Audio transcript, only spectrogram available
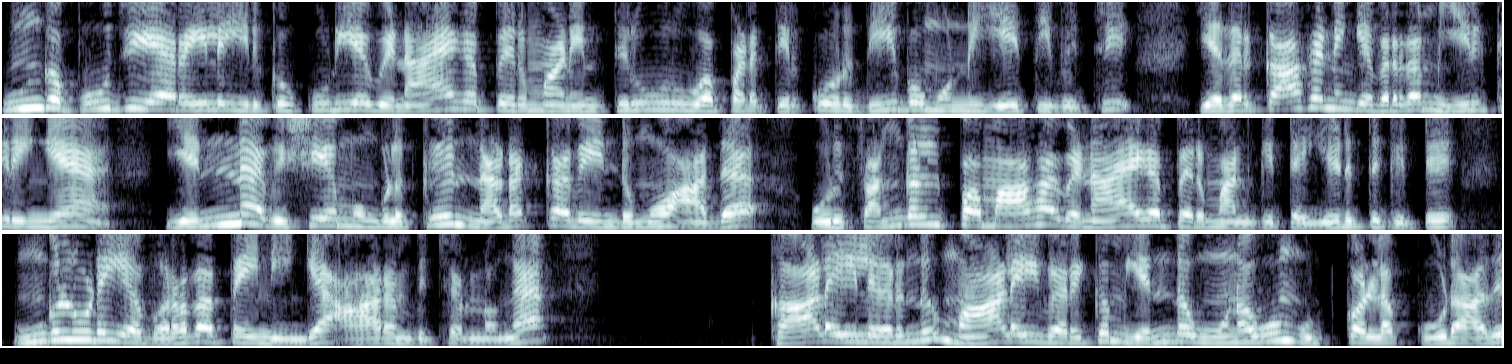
உங்க பூஜை அறையில இருக்கக்கூடிய விநாயக பெருமானின் திருவுருவ படத்திற்கு ஒரு தீபம் ஒன்று ஏத்தி வச்சு எதற்காக நீங்க விரதம் இருக்கிறீங்க? என்ன விஷயம் உங்களுக்கு நடக்க வேண்டுமோ அதை ஒரு சங்கல்பமாக விநாயக பெருமான் கிட்ட எடுத்துக்கிட்டு உங்களுடைய விரதத்தை நீங்க ஆரம்பிச்சிடணுங்க காலையிலிருந்து மாலை வரைக்கும் எந்த உணவும் உட்கொள்ளக்கூடாது.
